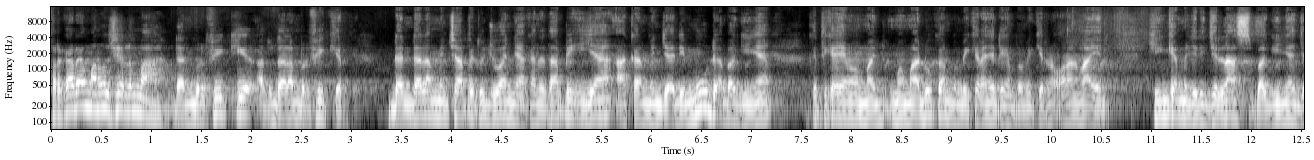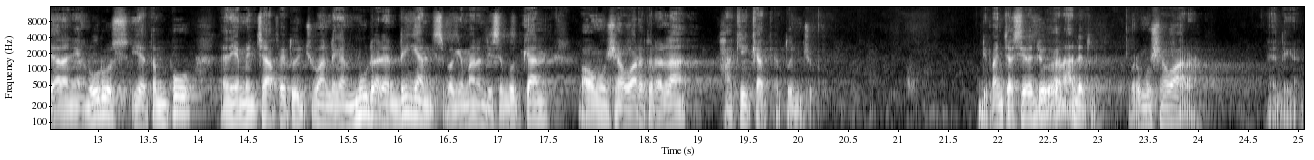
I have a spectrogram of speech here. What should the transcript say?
Terkadang manusia lemah dan berfikir atau dalam berfikir dan dalam mencapai tujuannya akan tetapi ia akan menjadi mudah baginya ketika ia memadukan pemikirannya dengan pemikiran orang lain hingga menjadi jelas baginya jalan yang lurus ia tempuh dan ia mencapai tujuan dengan mudah dan ringan sebagaimana disebutkan bahwa musyawarah itu adalah hakikat petunjuk. Di Pancasila juga kan ada tuh bermusyawarah. Ya, kan.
